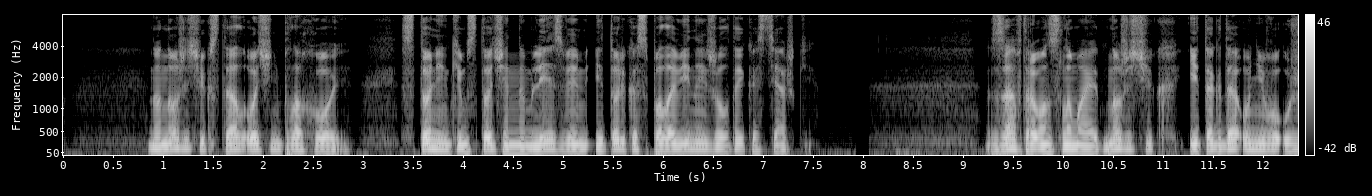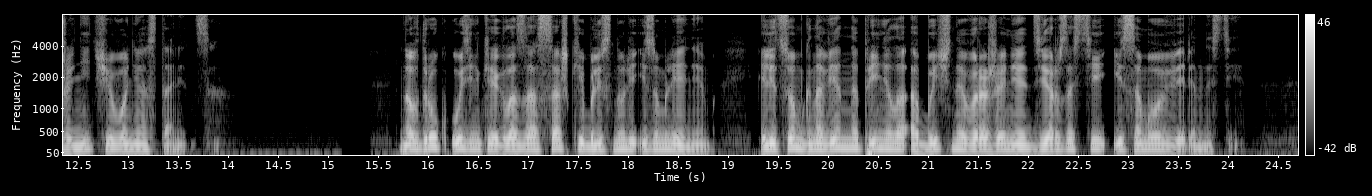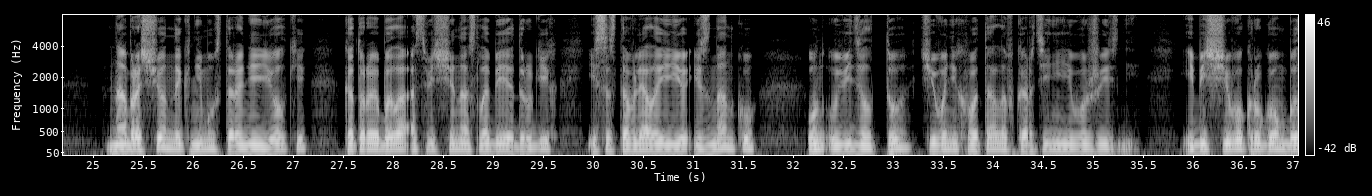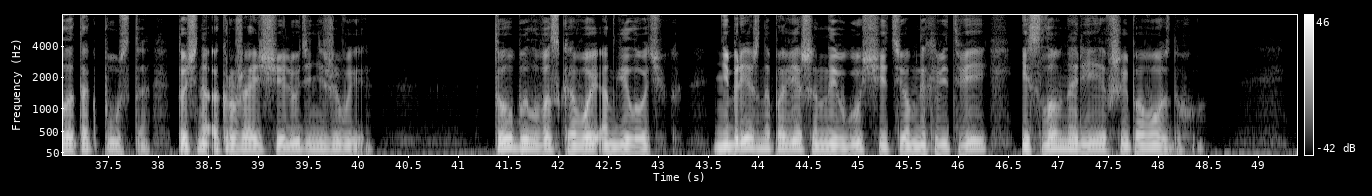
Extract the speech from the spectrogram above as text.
Но ножичек стал очень плохой, с тоненьким сточенным лезвием и только с половиной желтой костяшки. Завтра он сломает ножичек, и тогда у него уже ничего не останется. Но вдруг узенькие глаза Сашки блеснули изумлением, и лицо мгновенно приняло обычное выражение дерзости и самоуверенности. На обращенной к нему стороне елки, которая была освещена слабее других и составляла ее изнанку, он увидел то, чего не хватало в картине его жизни, и без чего кругом было так пусто, точно окружающие люди неживые. То был восковой ангелочек, небрежно повешенный в гуще темных ветвей и словно реевший по воздуху.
